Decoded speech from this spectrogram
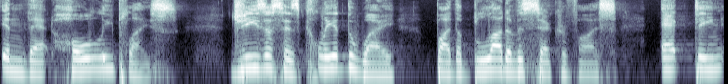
in that holy place. Jesus has cleared the way by the blood of his sacrifice, acting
